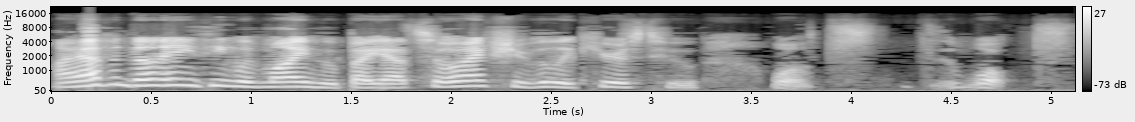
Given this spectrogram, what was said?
I haven't done anything with my Hoopa yet, so I'm actually really curious to what, what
